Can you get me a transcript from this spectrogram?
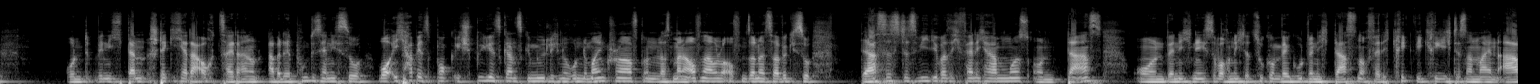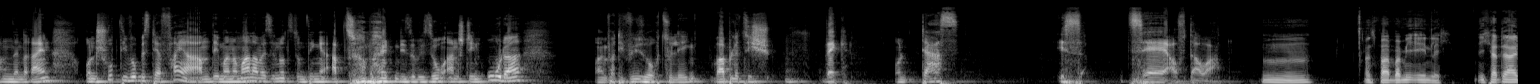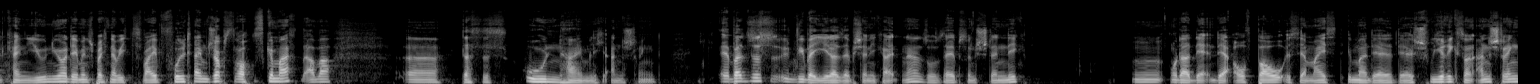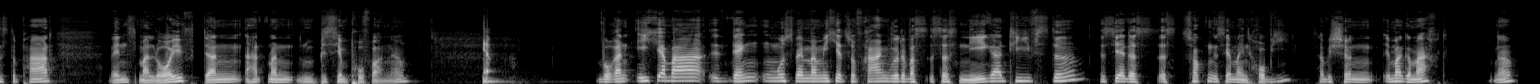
Und wenn ich, dann stecke ich ja da auch Zeit rein. Und, aber der Punkt ist ja nicht so, boah, ich habe jetzt Bock, ich spiele jetzt ganz gemütlich eine Runde Minecraft und lass meine Aufnahme laufen, sondern es war wirklich so, das ist das Video, was ich fertig haben muss und das. Und wenn ich nächste Woche nicht dazukomme, wäre gut, wenn ich das noch fertig kriege. Wie kriege ich das an meinen Abenden rein? Und schwuppdiwupp ist der Feierabend, den man normalerweise nutzt, um Dinge abzuarbeiten, die sowieso anstehen. Oder einfach die Füße hochzulegen, war plötzlich weg. Und das ist zäh auf Dauer. Mhm. Das war bei mir ähnlich. Ich hatte halt keinen Junior, dementsprechend habe ich zwei Fulltime-Jobs draus gemacht, aber äh, das ist unheimlich anstrengend. Aber das ist wie bei jeder Selbstständigkeit, ne? So selbst und ständig. Mm, oder der, der Aufbau ist ja meist immer der, der schwierigste und anstrengendste Part. Wenn es mal läuft, dann hat man ein bisschen Puffer, ne? Ja. Woran ich aber denken muss, wenn man mich jetzt so fragen würde, was ist das Negativste, ist ja, dass das Zocken ist ja mein Hobby. Das habe ich schon immer gemacht. Ne?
